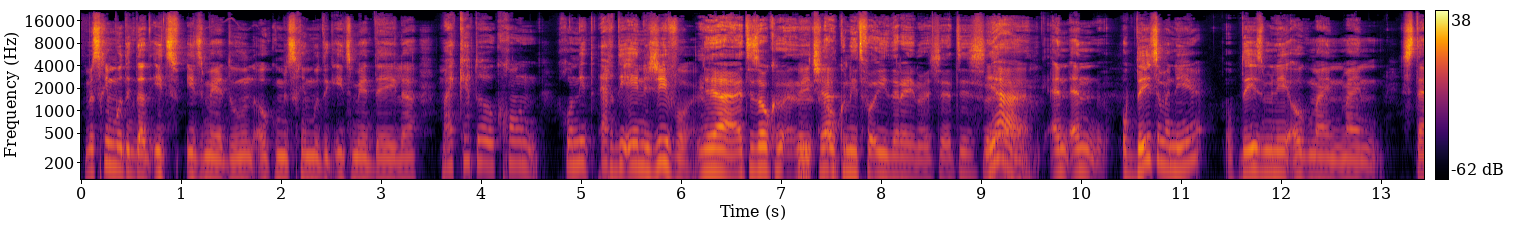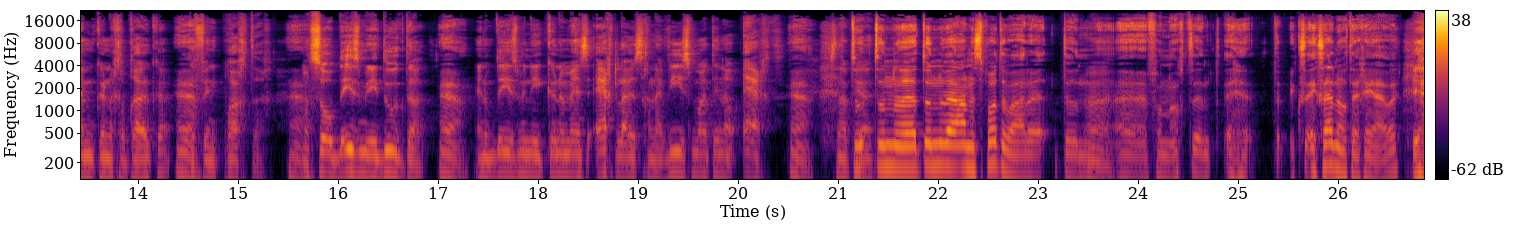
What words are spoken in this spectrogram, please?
Misschien moet ik dat iets, iets meer doen. Ook misschien moet ik iets meer delen. Maar ik heb er ook gewoon, gewoon niet echt die energie voor. Ja, het is ook, Weet je? ook niet voor iedereen, weet je. Het is... eh, Ja, en, en op deze manier, op deze manier ook mijn, mijn stem kunnen gebruiken, Ja. dat vind ik prachtig. Ja. Want zo op deze manier doe ik dat. Ja, En op deze manier kunnen mensen echt luisteren naar wie is Martin nou echt. ja. Snap Toen, je? toen, eh, toen we aan het sporten waren, toen eh, vanochtend, ik, ik zei nog tegen jou, hè. Ja.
